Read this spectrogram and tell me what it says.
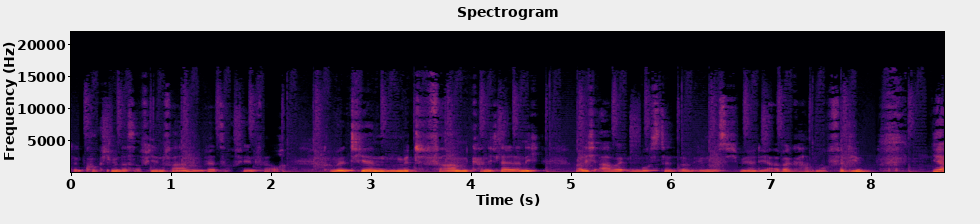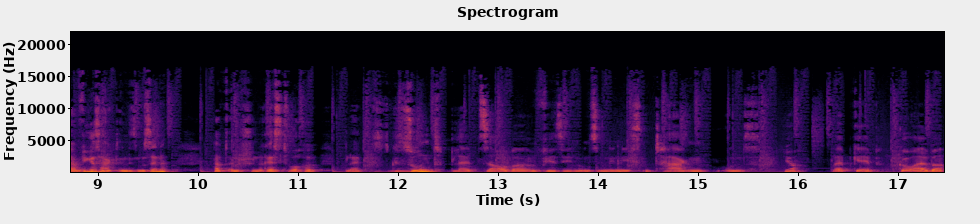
Dann gucke ich mir das auf jeden Fall an und werde es auf jeden Fall auch kommentieren. Mitfahren kann ich leider nicht, weil ich arbeiten muss, denn irgendwie muss ich mir die Alberkarten auch verdienen. Ja, wie gesagt, in diesem Sinne, habt eine schöne Restwoche, bleibt gesund, bleibt sauber, wir sehen uns in den nächsten Tagen und ja, bleibt gelb, go Alba!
